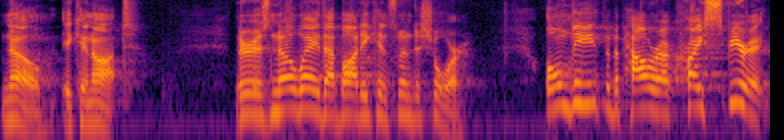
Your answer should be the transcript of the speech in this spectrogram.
No, it cannot. There is no way that body can swim to shore. Only through the power of Christ's Spirit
